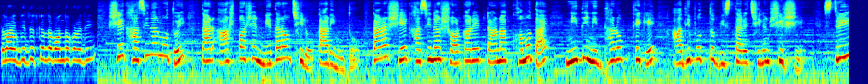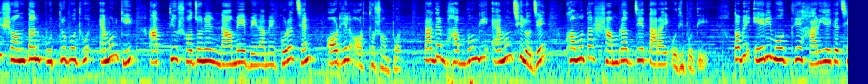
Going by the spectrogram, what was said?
তাহলে আমি বিদ্যুৎ কেন্দ্র বন্ধ করে দিই। শেখ হাসিনার মতোই তার আশপাশের নেতারাও ছিল তারই মতো। তারা শেখ হাসিনার সরকারের টানা ক্ষমতায় নীতি নির্ধারক থেকে আধিপত্য বিস্তারে ছিলেন শীর্ষে। স্ত্রী, সন্তান, পুত্রবধূ এমনকি আত্মীয় স্বজনের নামে বেনামে করেছেন অঢেল অর্থ সম্পদ। তাদের ভাবভঙ্গি এমন ছিল যে ক্ষমতার সাম্রাজ্যে তারাই অধিপতি। তবে এরই মধ্যে হারিয়ে গেছে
